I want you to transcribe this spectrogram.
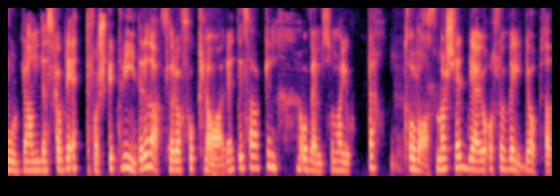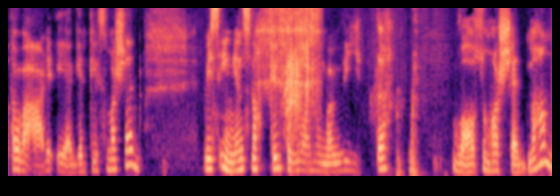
hvordan det skal bli etterforsket videre da, for å få klarhet i saken, og hvem som har gjort det. Og hva som har skjedd. De er jo også veldig opptatt av hva er det egentlig som har skjedd. Hvis ingen snakker, får vi noen gang vite hva som har skjedd med han.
